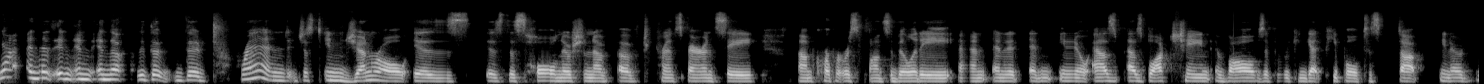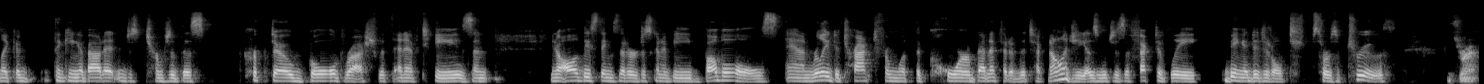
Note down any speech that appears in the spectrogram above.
Yeah, and the, and, and the, the the trend just in general is is this whole notion of of transparency um, corporate responsibility and and it and you know as as blockchain evolves if we can get people to stop you know like a, thinking about it in just terms of this crypto gold rush with nfts and you know all of these things that are just going to be bubbles and really detract from what the core benefit of the technology is which is effectively being a digital t- source of truth that's right.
